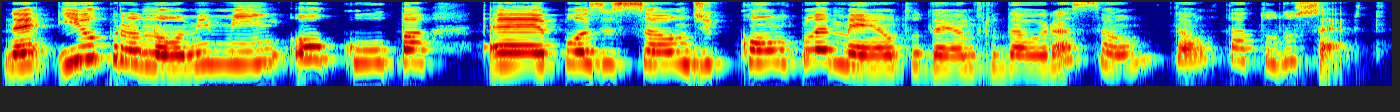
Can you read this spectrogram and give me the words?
né, e o pronome mim ocupa é, posição de complemento dentro da oração. Então, tá tudo certo.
